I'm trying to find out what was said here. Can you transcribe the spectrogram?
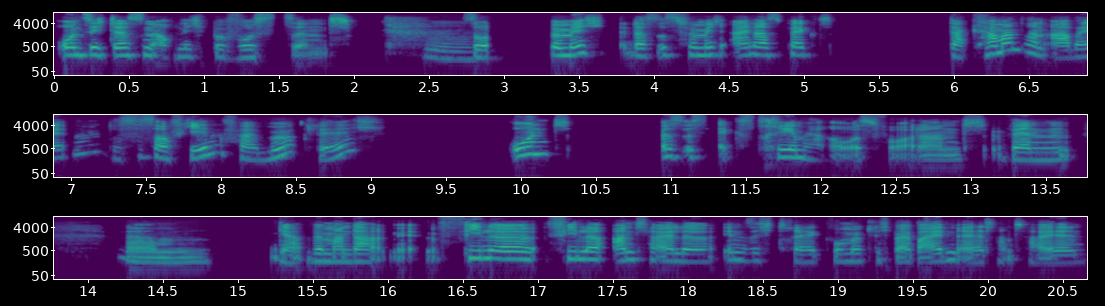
und sich dessen auch nicht bewusst sind. So, Hm. für mich, das ist für mich ein Aspekt, da kann man dran arbeiten. Das ist auf jeden Fall möglich. Und es ist extrem herausfordernd, wenn, ähm, ja, wenn man da viele, viele Anteile in sich trägt, womöglich bei beiden Elternteilen,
